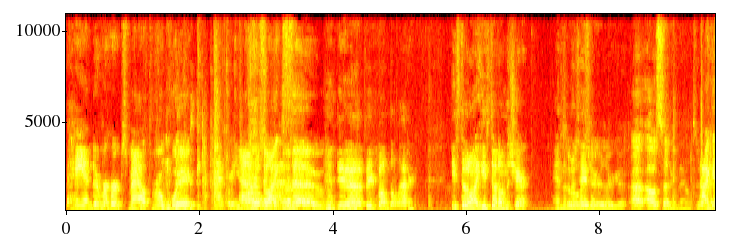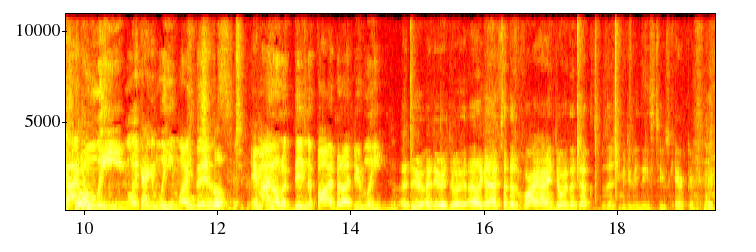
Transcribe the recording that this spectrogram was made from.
hand over Hurk's mouth real quick, After he and I'm just like, "So, Yeah, after he bumped the ladder. He's still on. He's still on the chair and So on the on the table. chair, there we go. I, I was sitting down too. I, can- I can lean, like I can lean like that. this. Jumped. It might not look dignified, but I do lean." I do. I do enjoy it. I, like I've said this before. I, I enjoy the juxtaposition between these two characters.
